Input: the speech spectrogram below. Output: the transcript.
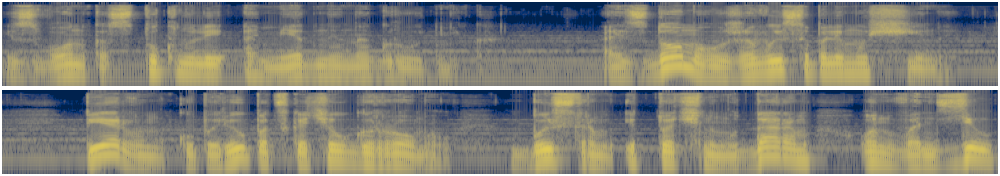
и звонко стукнули о медный нагрудник. А из дома уже высыпали мужчины. Первым к упырю подскочил Громов. Быстрым и точным ударом он вонзил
